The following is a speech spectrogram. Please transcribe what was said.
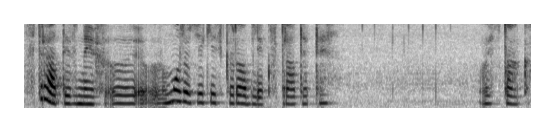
Втрати в них. е, Можуть якийсь кораблік втратити. Ось так.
